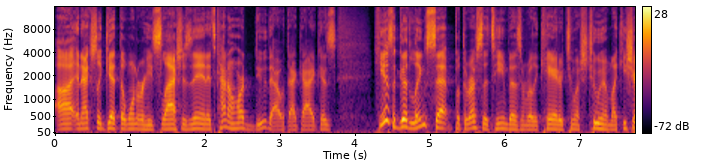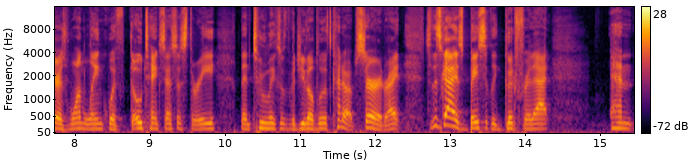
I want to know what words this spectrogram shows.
uh, and actually get the one where he slashes in. It's kind of hard to do that with that guy because he has a good link set, but the rest of the team doesn't really cater too much to him. Like he shares one link with Go Gotenks SS3, then two links with Vegito Blue. It's kind of absurd, right? So this guy is basically good for that. And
